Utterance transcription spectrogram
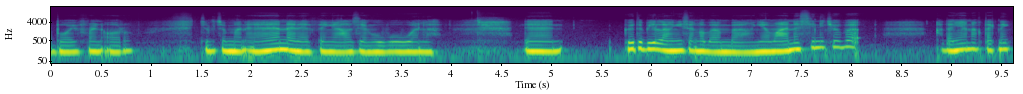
boyfriend or cuma-cuman and anything else yang hubungan lah dan gue tuh bilang iseng ke Bambang yang mana sih nih coba? Katanya anak teknik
